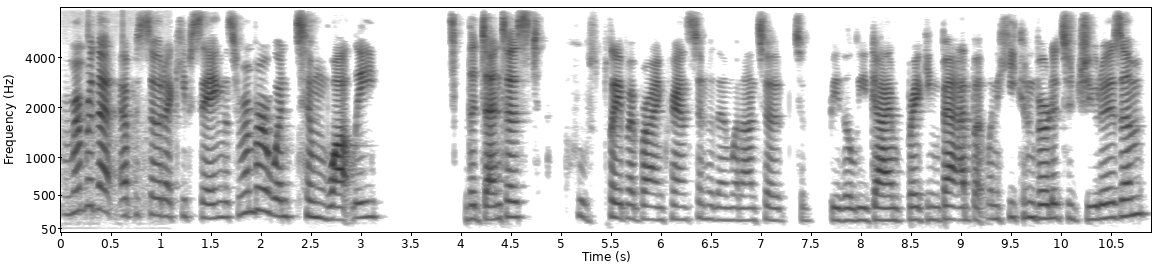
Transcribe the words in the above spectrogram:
Remember that episode? I keep saying this. Remember when Tim Whatley, the dentist, who's played by Bryan Cranston, who then went on to to be the lead guy in Breaking Bad, but when he converted to Judaism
